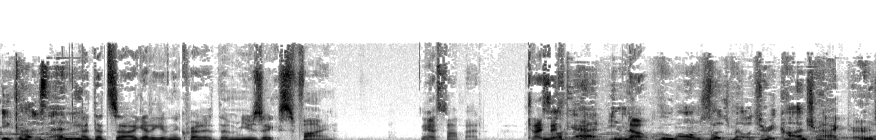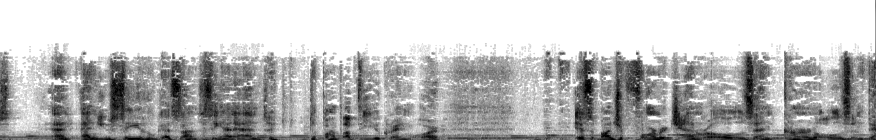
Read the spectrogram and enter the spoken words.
because then you Uh, that's uh, I got to give them the credit. The music's fine. Yeah, it's not bad. Can I say look something? at you know, who owns those military contractors, and and you see who gets on CNN to, to pump up the Ukraine war. It's a bunch of former generals and colonels and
